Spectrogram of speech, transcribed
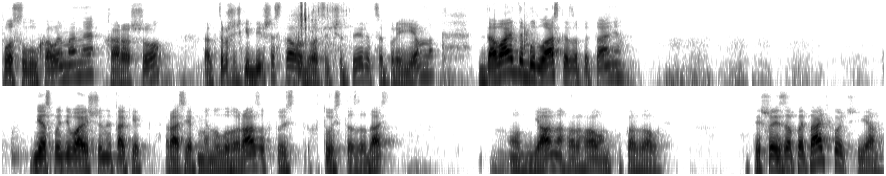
Послухали мене. Хорошо. Так, трошечки більше стало 24, це приємно. Давайте, будь ласка, запитання. Я сподіваюся, що не так, як раз, як минулого разу, хтось, хтось та задасть. От Яна Гаргаун показалась. Ти щось запитати хочеш, Яна?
